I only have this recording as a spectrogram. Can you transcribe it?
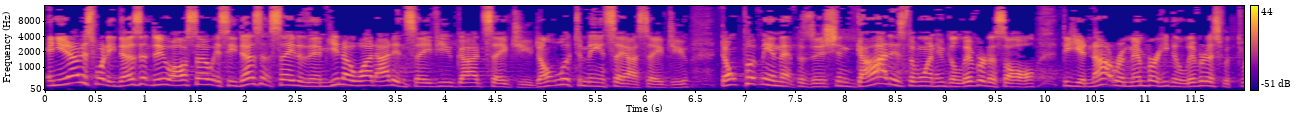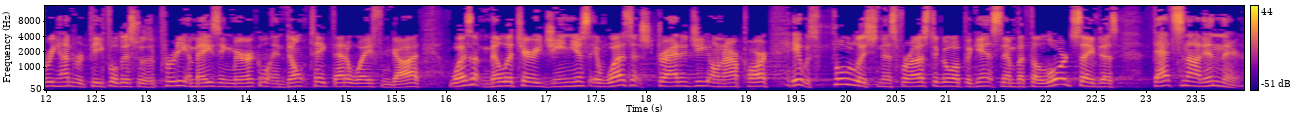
And you notice what he doesn't do also is he doesn't say to them, you know what, I didn't save you, God saved you. Don't look to me and say I saved you. Don't put me in that position. God is the one who delivered us all. Do you not remember he delivered us with 300 people? This was a pretty amazing miracle, and don't take that away from God. It wasn't military genius, it wasn't strategy on our part. It was foolishness for us to go up against them, but the Lord saved us. That's not in there.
